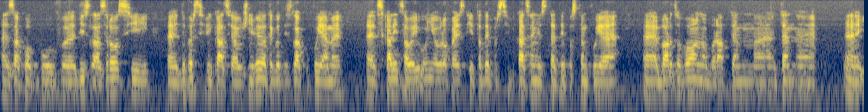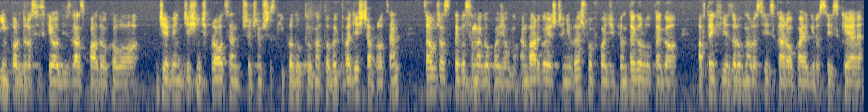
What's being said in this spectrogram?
e, zakupów e, diesla z Rosji, e, dywersyfikacja, już niewiele tego diesla kupujemy. E, W skali całej Unii Europejskiej ta dywersyfikacja niestety postępuje e, bardzo wolno, bo raptem e, ten e, e, import rosyjskiego diesla spadł około 9-10%, przy czym wszystkich produktów naftowych 20%, cały czas z tego samego poziomu. Embargo jeszcze nie weszło, wchodzi 5 lutego, a w tej chwili zarówno rosyjska ropa, jak i rosyjskie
